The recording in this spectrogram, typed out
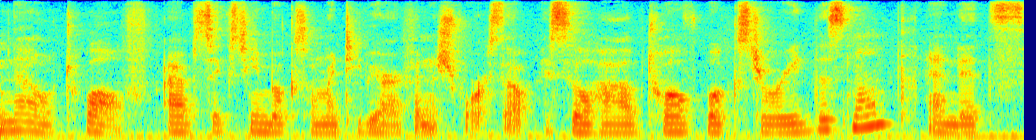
no 12 I have 16 books on my TBR I finished four so I still have 12 books to read this month and it's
